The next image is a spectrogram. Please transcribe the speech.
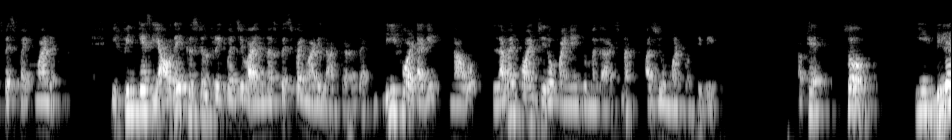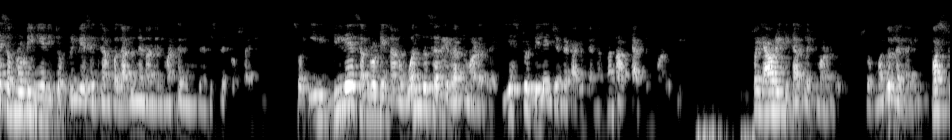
ಸ್ಪೆಸಿಫೈ ಮಾಡಿರ್ತಾರೆ. ಇಫ್ ಇನ್ ಕೇಸ್ ಯಾವುದೇ ಕ್ರಿಸ್ಟಲ್ ಫ್ರೀಕ್ವೆನ್ಸಿ ವ್ಯಾಲ್ಯೂನ ಸ್ಪೆಸಿಫೈ ಮಾಡಿಲ್ಲ ಅಂತ ಹೇಳಿದ್ರೆ ಡಿಫಾಲ್ಟ್ ಆಗಿ ನಾವು eleven point zero five nine two mega ನ ಅಸ್ಯೂಮ್ ಮಾಡ್ಕೊಂತೀವಿ. ಓಕೆ ಸೊ ಈ ಡಿಲೇ ಸಬ್ ರೂಟೀನ್ ಏನಿತ್ತು ಪ್ರೀವಿಯಸ್ ಎಕ್ಸಾಂಪಲ್ ಅದನ್ನೇ ನಾನು ಇಲ್ಲಿ ಮತ್ತೆ ನಿಮ್ಗೆ ಡಿಸ್ಪ್ಲೇ ತೋರಿಸ್ತಾ ಇದ್ದೀನಿ. ಸೊ ಈ ಡಿಲೇ ಸಬ್ ರೂಟೀನ್ ನಾನು ಒಂದು ಸರಿ ರನ್ ಮಾಡಿದ್ರೆ ಎಷ್ಟು ಡಿಲೇ ಜನರೇಟ್ ಆಗುತ್ತೆ ಅನ್ನೋದನ್ನ ನಾವು ಕ್ಯಾಲ್ಕುಲೇಟ್ ಮಾಡಿದ್ವಿ ಸೊ ಯಾವ ರೀತಿ ಕ್ಯಾಲ್ಕುಲೇಟ್ ಮಾಡೋದು? ಸೊ ಮೊದಲನೇದಾಗಿ ಫಸ್ಟ್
